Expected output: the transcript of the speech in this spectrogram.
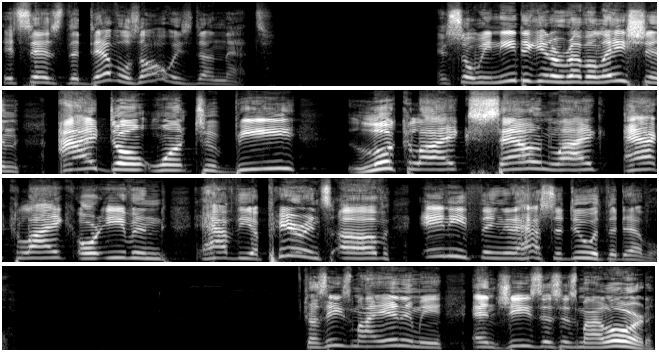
it says the devil's always done that. And so we need to get a revelation. I don't want to be look like, sound like, act like, or even have the appearance of anything that has to do with the devil. Because he's my enemy and Jesus is my Lord.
